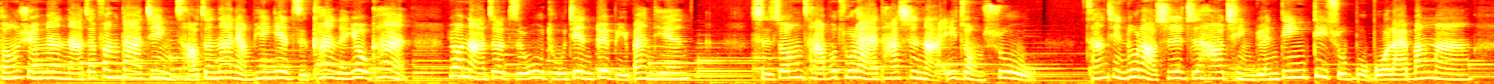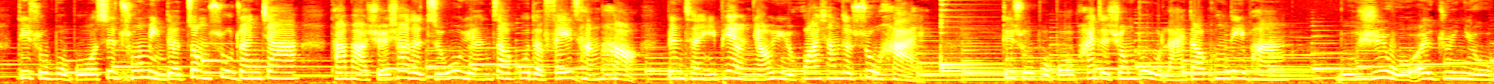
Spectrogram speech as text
同学们拿着放大镜，朝着那两片叶子看了又看，又拿着植物图鉴对比半天，始终查不出来它是哪一种树。长颈鹿老师只好请园丁地鼠伯伯来帮忙。地鼠伯伯是出名的种树专家，他把学校的植物园照顾得非常好，变成一片鸟语花香的树海。地鼠伯伯拍着胸部来到空地旁。不是我爱吹牛，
